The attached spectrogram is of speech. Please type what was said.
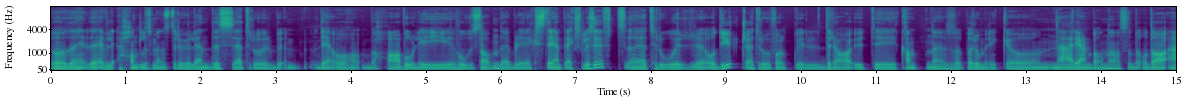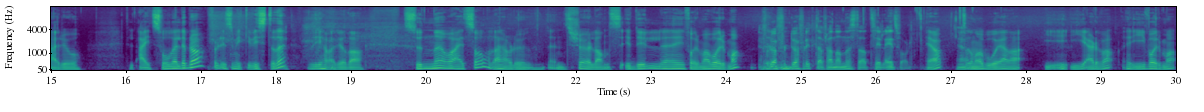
Og det, det er handelsmønsteret vil endes. Jeg tror det å ha bolig i hovedstaden det blir ekstremt eksklusivt jeg tror, og dyrt. Jeg tror folk vil dra ut i kantene på Romerike og nær jernbane. Altså, og da er jo Eidsvoll veldig bra, for de som ikke visste det. De har jo da Sundet og Eidsvoll. Der har du en sjølandsidyll eh, i form av Vorma. For du har, du har flytta fra Nannestad til Eidsvoll. Ja, Ja. så nå bor jeg da i, i elva, i Vorma,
